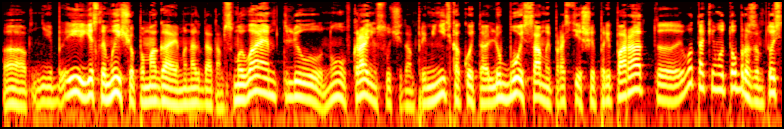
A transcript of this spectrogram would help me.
И если мы еще помогаем иногда, там, смываем тлю, ну, в крайнем случае, там, применить какой-то любой самый простейший препарат, вот таким вот образом, то есть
